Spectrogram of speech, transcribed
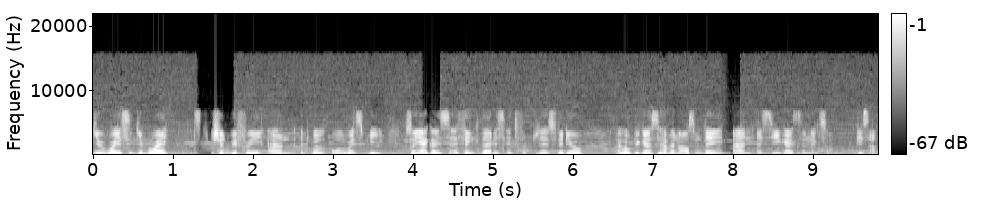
Giveaway is a giveaway it should be free and it will always be. So yeah guys, I think that is it for today's video. I hope you guys have an awesome day and I see you guys in the next one. Peace out.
